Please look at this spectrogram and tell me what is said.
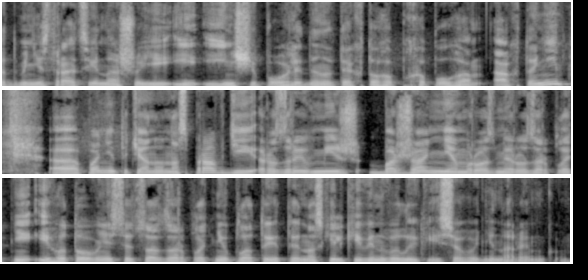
адміністрації нашої і інші погляди на те, хто хапуга, а хто ні. Е, Пані Тетяно, насправді розрив між бажанням розміру зарплатні і готовністю цю зарплатню платити. Наскільки він великий сьогодні на ринку?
